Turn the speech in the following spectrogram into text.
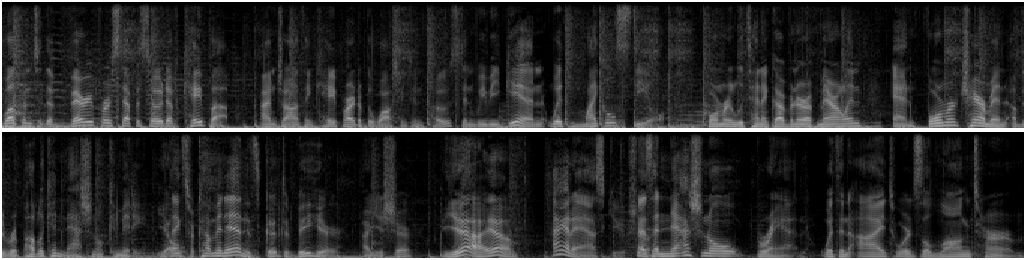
Welcome to the very first episode of Cape Up. I'm Jonathan Capehart of the Washington Post, and we begin with Michael Steele, former Lieutenant Governor of Maryland and former chairman of the Republican National Committee. Yo, Thanks for coming in. It's good to be here. Are you sure? Yeah, I am. I got to ask you, Sure. as a national brand with an eye towards the long term,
